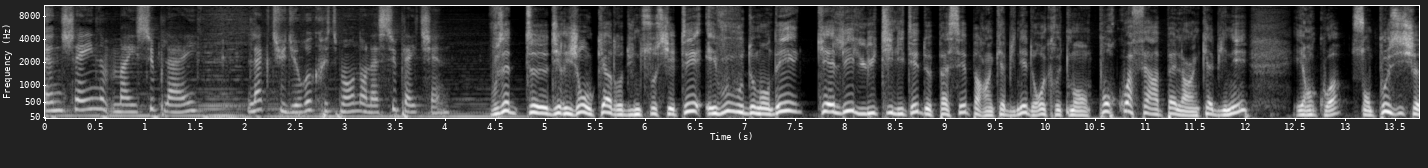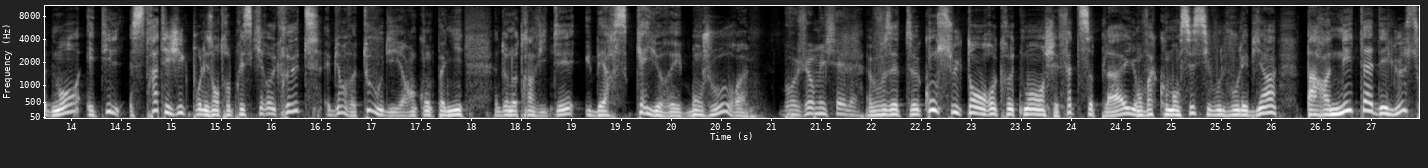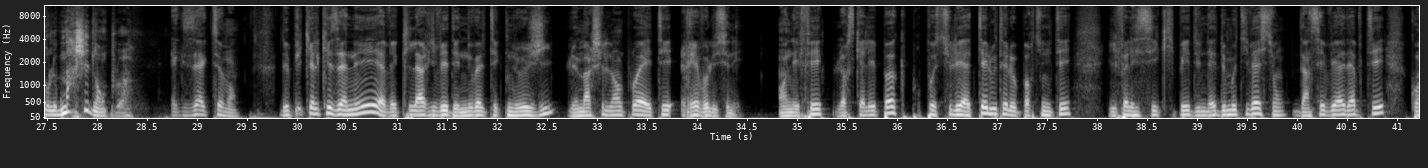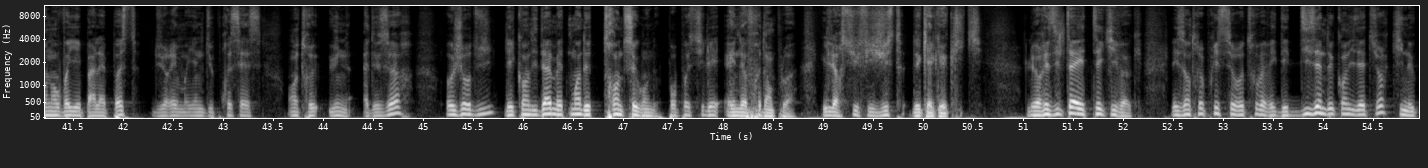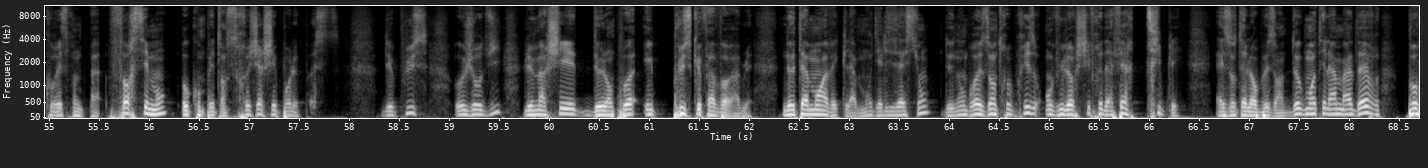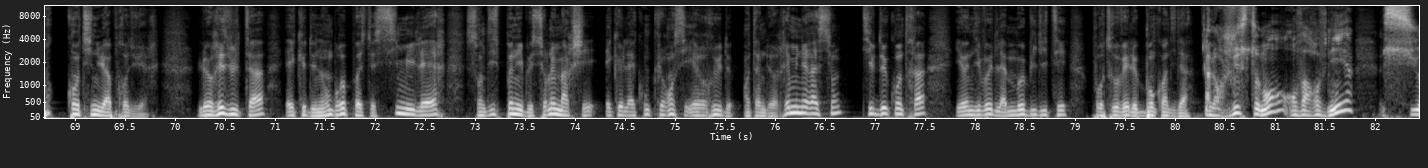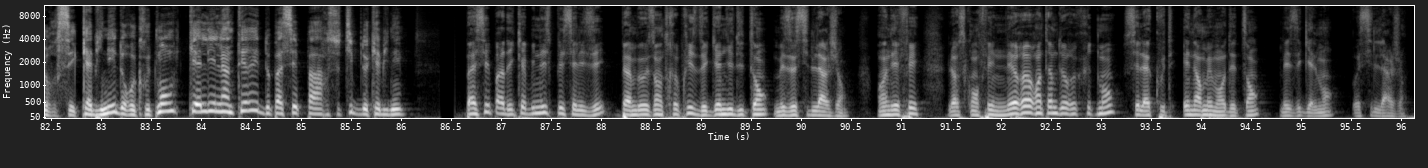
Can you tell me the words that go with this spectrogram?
Unchain My Supply, l'actu du recrutement dans la supply chain. Vous êtes euh, dirigeant au cadre d'une société et vous vous demandez quelle est l'utilité de passer par un cabinet de recrutement. Pourquoi faire appel à un cabinet et en quoi son positionnement est-il stratégique pour les entreprises qui recrutent? Eh bien, on va tout vous dire en compagnie de notre invité Hubert Skyeré. Bonjour. Bonjour Michel. Vous êtes consultant en recrutement chez Fed Supply. On va commencer, si vous le voulez bien, par un état des lieux sur le marché de l'emploi. Exactement. Depuis quelques années, avec l'arrivée des nouvelles technologies, le marché de l'emploi a été révolutionné. En effet, lorsqu'à l'époque, pour postuler à telle ou telle opportunité, il fallait s'équiper d'une lettre de motivation, d'un CV adapté qu'on envoyait par la poste, durée moyenne du process entre 1 à 2 heures, aujourd'hui, les candidats mettent moins de 30 secondes pour postuler à une offre d'emploi. Il leur suffit juste de quelques clics. Le résultat est équivoque. Les entreprises se retrouvent avec des dizaines de candidatures qui ne correspondent pas forcément aux compétences recherchées pour le poste. De plus, aujourd'hui, le marché de l'emploi est plus que favorable. Notamment avec la mondialisation, de nombreuses entreprises ont vu leur chiffre d'affaires tripler. Elles ont alors besoin d'augmenter la main-d'œuvre pour continuer à produire. Le résultat est que de nombreux postes similaires sont disponibles sur le marché et que la concurrence est rude en termes de rémunération, type de contrat et au niveau de la mobilité pour trouver le bon candidat. Alors justement, on va revenir sur ces cabinets de recrutement. Quel est l'intérêt de passer par ce type de cabinet? Passer par des cabinets spécialisés permet aux entreprises de gagner du temps, mais aussi de l'argent. En effet, lorsqu'on fait une erreur en termes de recrutement, cela coûte énormément de temps, mais également aussi de l'argent.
